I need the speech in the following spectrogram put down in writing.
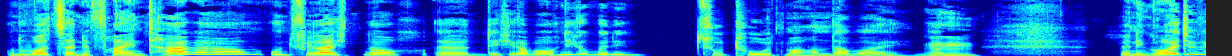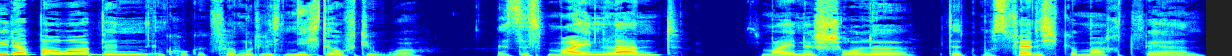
und du wolltest deine freien Tage haben und vielleicht noch äh, dich aber auch nicht unbedingt zu tot machen dabei. Ne? Mhm. Wenn ich heute wieder Bauer bin, gucke ich vermutlich nicht auf die Uhr. Es ist mein Land, meine Scholle, das muss fertig gemacht werden.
